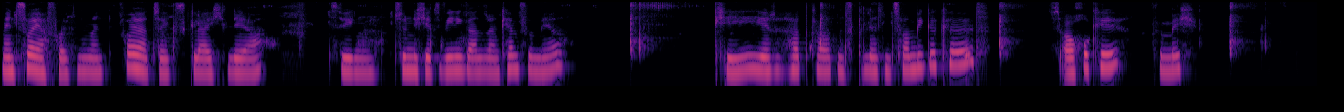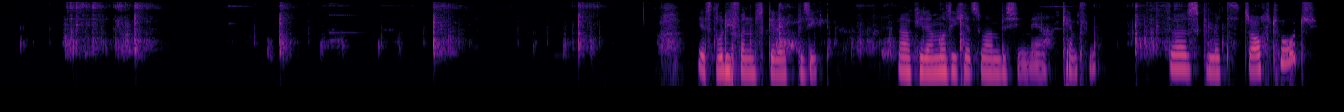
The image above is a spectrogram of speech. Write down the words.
mein Feuerzeug, mein Feuerzeug ist gleich leer. Deswegen zünde ich jetzt weniger an, sondern kämpfe mehr. Okay, hier hat gerade ein Skelett einen Zombie gekillt. Ist auch okay für mich. Jetzt wurde ich von einem Skelett besiegt. Okay, dann muss ich jetzt mal ein bisschen mehr kämpfen. So, das Skelett ist auch tot.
